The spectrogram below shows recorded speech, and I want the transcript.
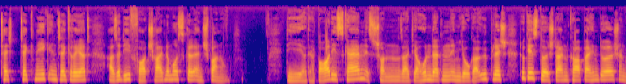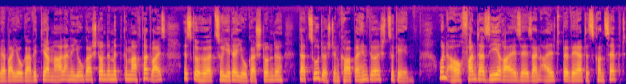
Technik integriert, also die fortschreitende Muskelentspannung. Die, der Bodyscan ist schon seit Jahrhunderten im Yoga üblich. Du gehst durch deinen Körper hindurch und wer bei Yoga Vidya mal eine Yogastunde mitgemacht hat, weiß, es gehört zu jeder Yogastunde dazu, durch den Körper hindurch zu gehen. Und auch Fantasiereise ist ein altbewährtes Konzept.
